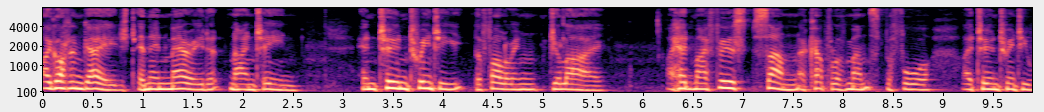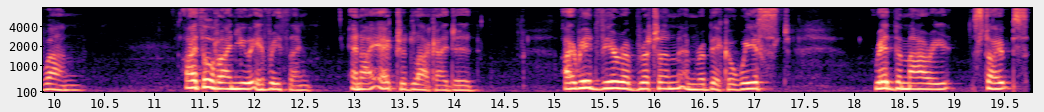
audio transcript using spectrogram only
I got engaged and then married at 19 and turned 20 the following July. I had my first son a couple of months before I turned 21. I thought I knew everything, and I acted like I did. I read Vera Brittain and Rebecca West, read the Marie Stopes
